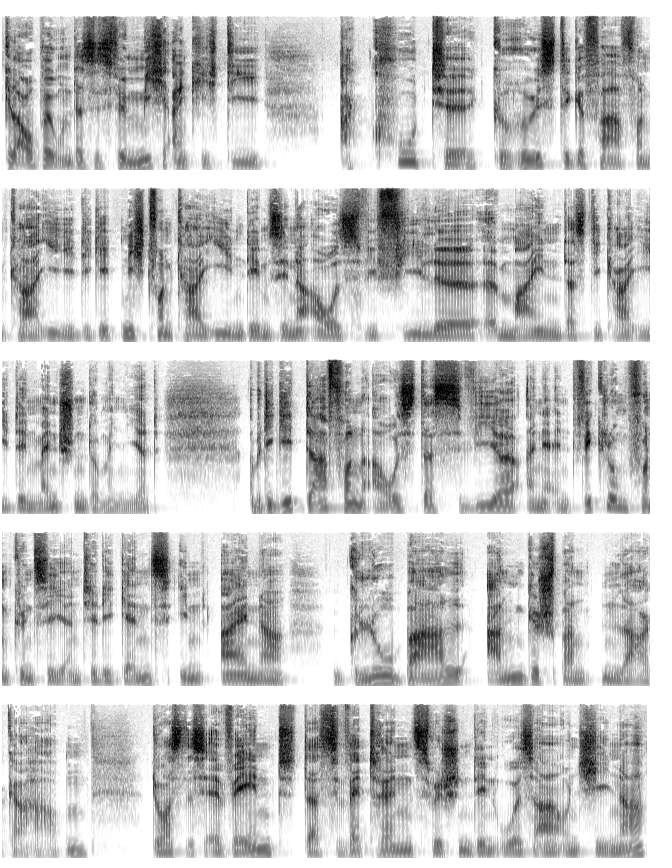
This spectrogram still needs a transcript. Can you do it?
glaube, und das ist für mich eigentlich die akute größte Gefahr von KI, die geht nicht von KI in dem Sinne aus, wie viele äh, meinen, dass die KI den Menschen dominiert. Aber die geht davon aus, dass wir eine Entwicklung von künstlicher Intelligenz in einer global angespannten Lage haben. Du hast es erwähnt, das Wettrennen zwischen den USA und China.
